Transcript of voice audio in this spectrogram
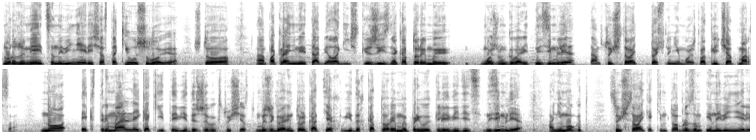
Но, разумеется, на Венере сейчас такие условия, что, а, по крайней мере, та биологическая жизнь, о которой мы можем говорить на Земле, там существовать точно не может, в отличие от Марса. Но экстремальные какие-то виды живых существ, мы же говорим только о тех видах, которые мы привыкли видеть на Земле, они могут существовать каким-то образом и на Венере.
